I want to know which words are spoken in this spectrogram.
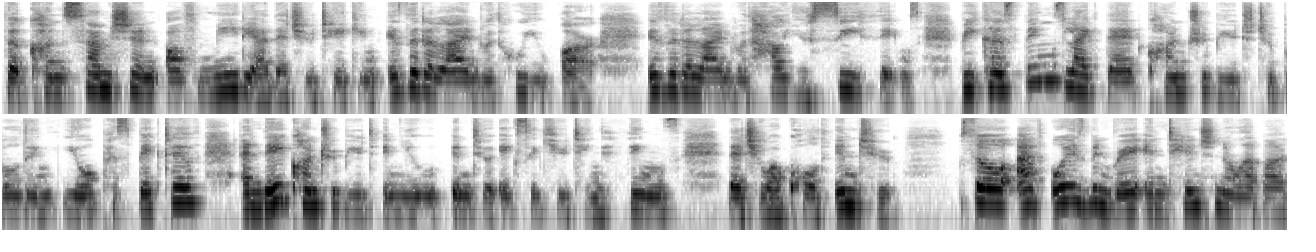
the consumption of media that you're taking. Is it aligned with who you are? Is it aligned with how you see things? Because things like that contribute to building your perspective and they contribute in you into executing things that you are called into so I've always been very intentional about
